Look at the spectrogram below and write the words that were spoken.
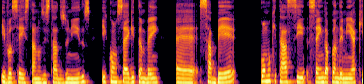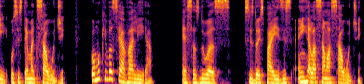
e você está nos Estados Unidos e consegue também é, saber como que está se, sendo a pandemia aqui, o sistema de saúde. Como que você avalia essas duas, esses dois países em relação à saúde?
